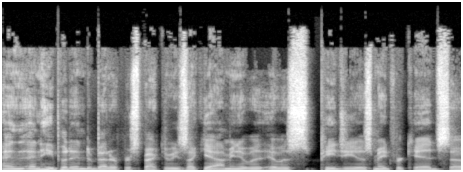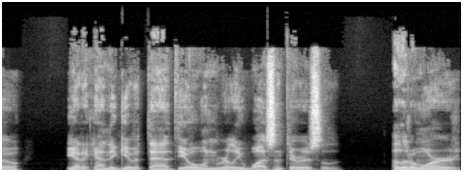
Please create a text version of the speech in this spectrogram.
And and he put it into better perspective. He's like, yeah, I mean it was it was PG, it was made for kids, so you got to kind of give it that. The old one really wasn't. There was a, a little more,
